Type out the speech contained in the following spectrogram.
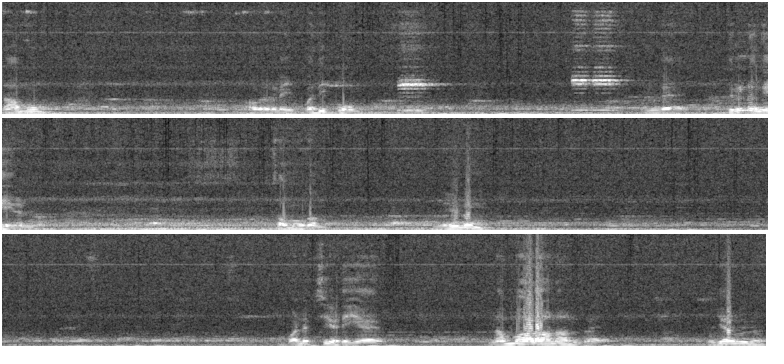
நாமும் அவர்களை மதிப்போம். இந்த திருநங்கைகள் சமூகம் மேலும் வளர்ச்சியடைய நம்மாலான உயர்வு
